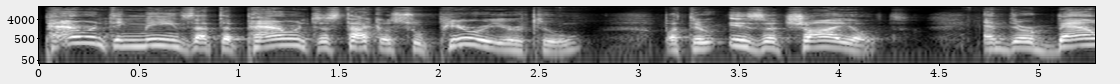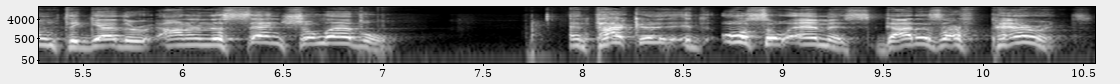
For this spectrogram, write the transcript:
Parenting means that the parent is taka superior to, but there is a child, and they're bound together on an essential level. And taka, it's also emes. God is our parent.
